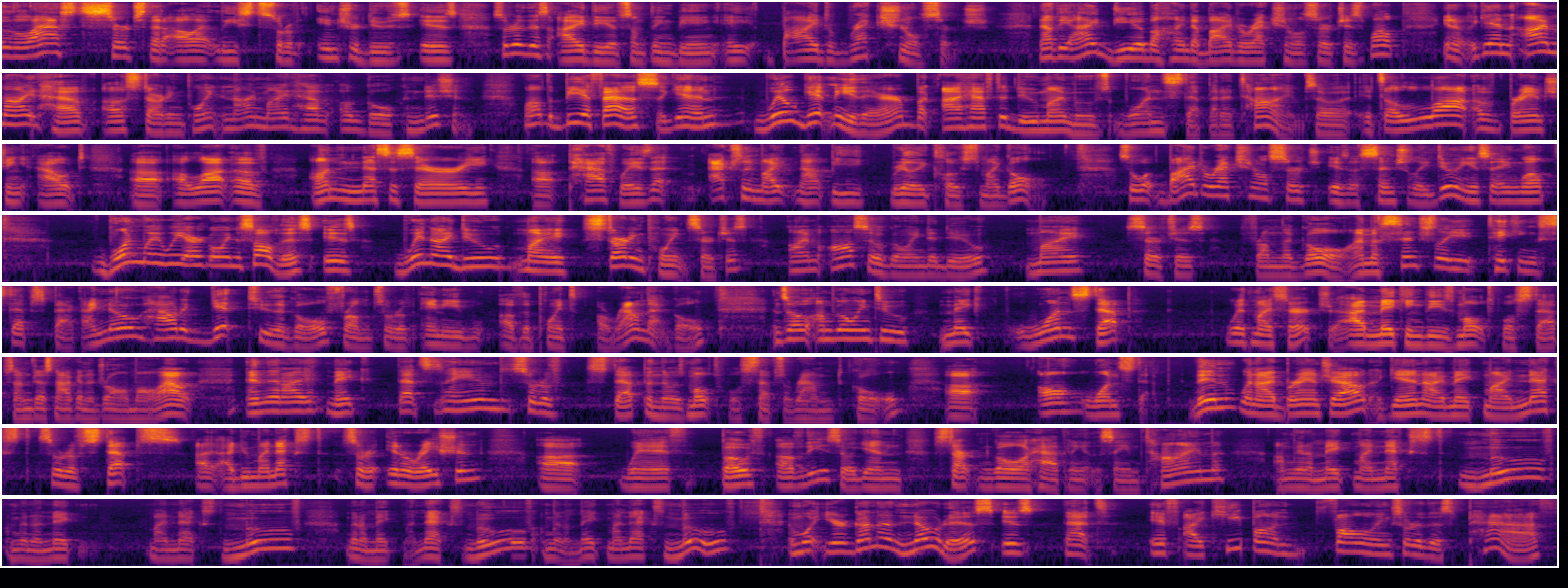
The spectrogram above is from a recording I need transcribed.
So the last search that I'll at least sort of introduce is sort of this idea of something being a bidirectional search. Now, the idea behind a bidirectional search is, well, you know, again, I might have a starting point and I might have a goal condition. Well, the BFS, again, will get me there, but I have to do my moves one step at a time. So it's a lot of branching out, uh, a lot of unnecessary uh, pathways that actually might not be really close to my goal. So what bidirectional search is essentially doing is saying, well, one way we are going to solve this is when I do my starting point searches, I'm also going to do my searches from the goal. I'm essentially taking steps back. I know how to get to the goal from sort of any of the points around that goal. And so I'm going to make one step with my search. I'm making these multiple steps. I'm just not going to draw them all out. And then I make that same sort of step and those multiple steps around goal, uh, all one step. Then when I branch out, again, I make my next sort of steps. I, I do my next sort of iteration uh, with both of these. So again, start and goal are happening at the same time. I'm going to make my next move. I'm going to make my next move. I'm going to make my next move. I'm going to make my next move. And what you're going to notice is that if I keep on following sort of this path,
